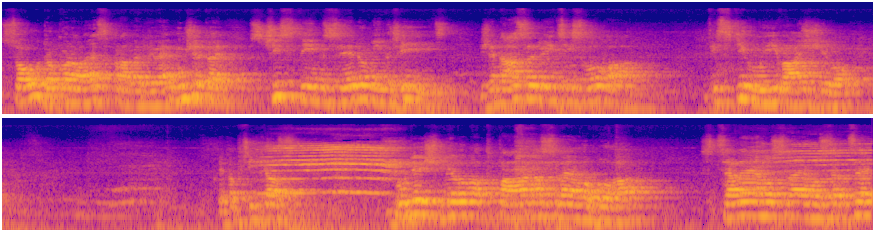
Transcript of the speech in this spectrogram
Jsou dokonalé, spravedlivé? Můžete s čistým svědomím říct, že následující slova vystihují váš život? Je to příkaz, budeš milovat Pána svého Boha z celého svého srdce,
